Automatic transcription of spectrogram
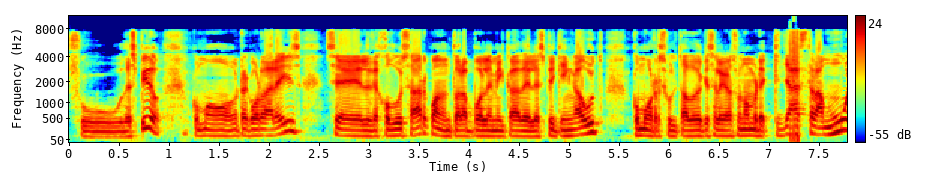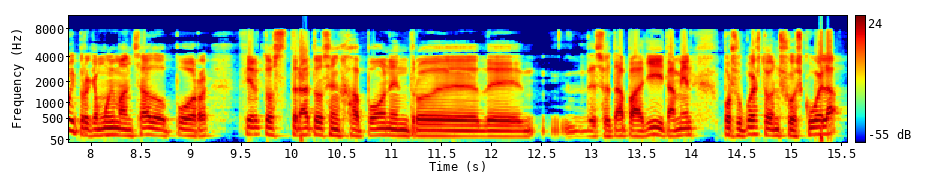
su despido. Como recordaréis, se le dejó de usar cuando entró la polémica del Speaking Out, como resultado de que saliera su nombre, que ya estaba muy, pero que muy manchado por ciertos tratos en Japón dentro de, de, su etapa allí y también, por supuesto, en su escuela,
